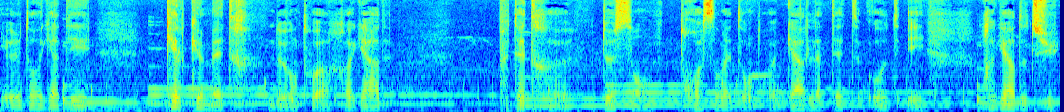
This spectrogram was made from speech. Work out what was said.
et au lieu de regarder quelques mètres devant toi, regarde peut-être 200, 300 mètres devant toi, garde la tête haute et regarde au-dessus.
